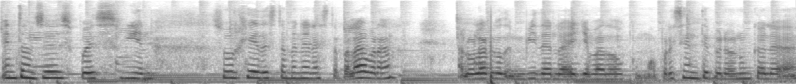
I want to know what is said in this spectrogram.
Entonces, pues bien, surge de esta manera esta palabra. A lo largo de mi vida la he llevado como presente, pero nunca la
